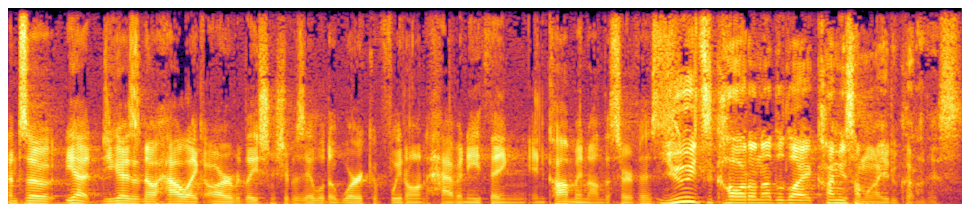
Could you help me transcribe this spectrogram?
And so, yeah, do you guys know how like our relationship is able to work if we don't have anything in common on the surface? 唯一変わらない土台神様がいるからです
